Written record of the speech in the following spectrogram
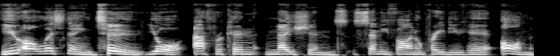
You are listening to your African Nations semi final preview here on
